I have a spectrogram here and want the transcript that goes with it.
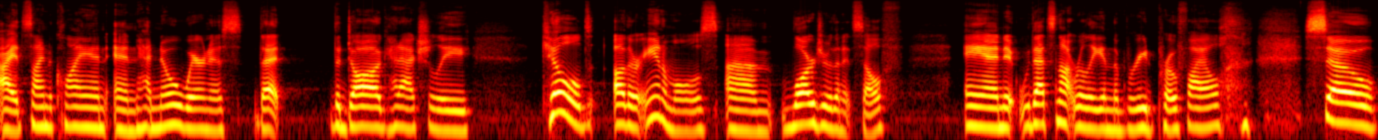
I had signed a client and had no awareness that the dog had actually killed other animals um, larger than itself and it, that's not really in the breed profile. so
